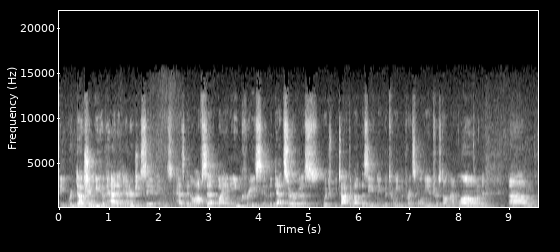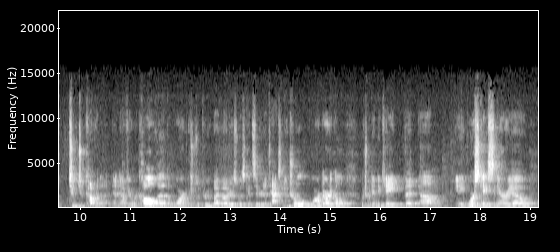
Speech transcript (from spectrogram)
the reduction we have had in energy savings has been offset by an increase in the debt service, which we talked about this evening between the principal and the interest on that loan, um, to, to cover that. And now, if you recall, the, the warrant which was approved by voters was considered a tax neutral warrant article, which would indicate that um, in a worst case scenario,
